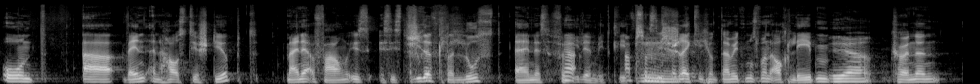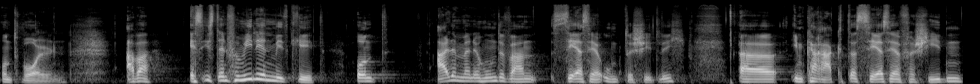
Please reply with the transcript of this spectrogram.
Und äh, wenn ein Haustier stirbt, meine Erfahrung ist, es ist wieder Verlust eines Familienmitglieds. Ja, absolut. Das ist schrecklich und damit muss man auch leben ja. können und wollen. Aber es ist ein Familienmitglied und alle meine Hunde waren sehr, sehr unterschiedlich, äh, im Charakter sehr, sehr verschieden.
